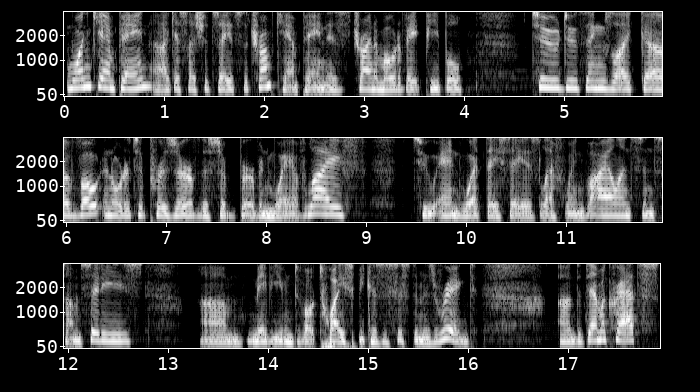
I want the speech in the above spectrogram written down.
one campaign, I guess I should say it's the Trump campaign, is trying to motivate people to do things like uh, vote in order to preserve the suburban way of life, to end what they say is left wing violence in some cities, um, maybe even to vote twice because the system is rigged. Uh, the Democrats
